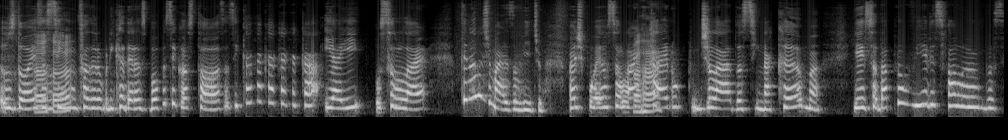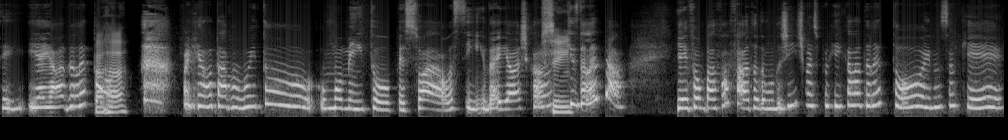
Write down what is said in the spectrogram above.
Os dois, assim, fazendo brincadeiras bobas e gostosas, e kkkkkk. E aí o celular. Não tem nada demais no vídeo. Mas, tipo, aí o celular cai no- de lado, assim, na cama. E aí só dá pra ouvir eles falando, assim. E aí ela deletou. Aham. Porque ela tava muito um momento pessoal, assim. Daí eu acho que ela Sim. quis deletar. E aí foi um bafafá, todo mundo, gente, mas por que, que ela deletou? E não sei o quê.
